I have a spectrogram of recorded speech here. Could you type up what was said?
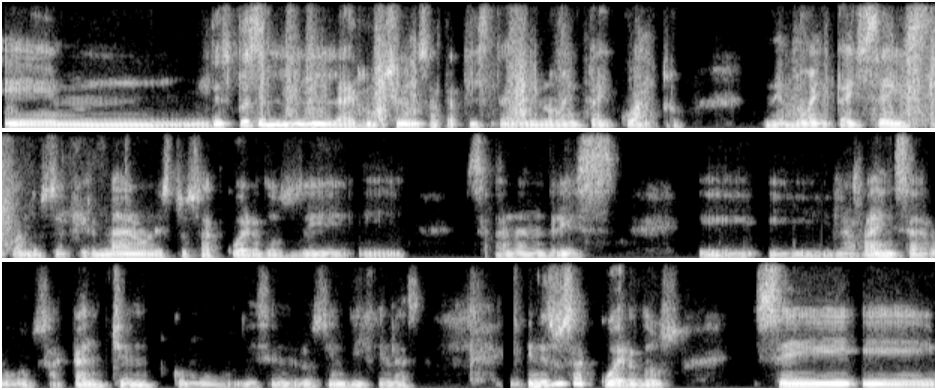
em, después de la erupción zapatista en el 94, en el 96, cuando se firmaron estos acuerdos de San Andrés, y, Reinsar o Sacanchen, como dicen los indígenas, en esos acuerdos se eh,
